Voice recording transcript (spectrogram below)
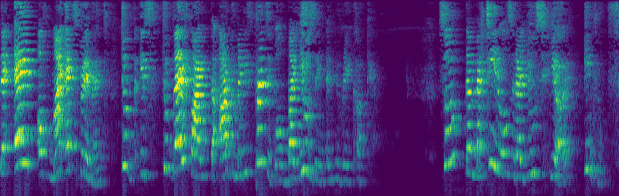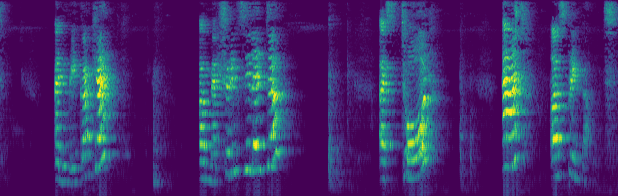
The aim of my experiment to, is to verify the Archimedes principle by using an Eureka can. So the materials that are used here includes an Eureka can, a measuring cylinder, a stone, and a spring balance.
